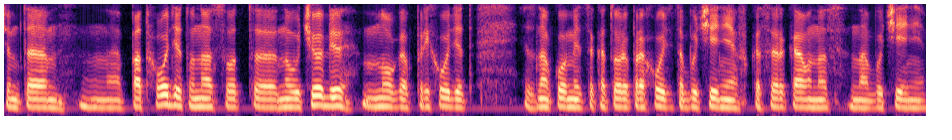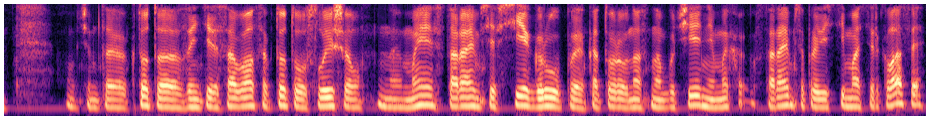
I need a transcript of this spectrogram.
в общем-то, подходит. У нас вот на учебе много приходит знакомиться, которые проходят обучение в КСРК у нас на обучении. В общем-то, кто-то заинтересовался, кто-то услышал. Мы стараемся все группы, которые у нас на обучении, мы стараемся провести мастер-классы,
